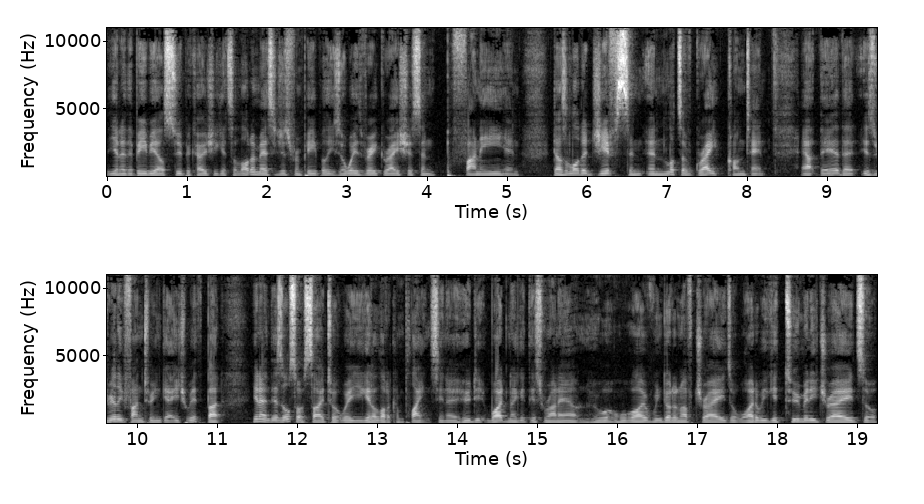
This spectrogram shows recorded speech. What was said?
you know the BBL Super Coach. He gets a lot of messages from people. He's always very gracious and funny, and does a lot of gifs and, and lots of great content out there that is really fun to engage with. But you know, there's also a side to it where you get a lot of complaints. You know, who did? Why didn't I get this run out? And who? Why haven't we got enough trades? Or why do we get too many trades? Or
